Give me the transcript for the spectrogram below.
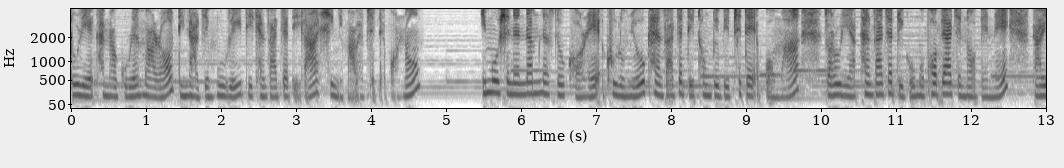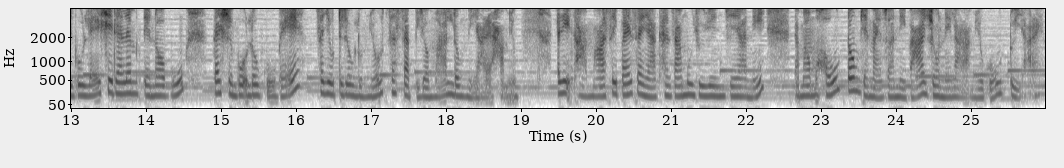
တို့တွေရဲ့ခန္ဓာကိုယ်ထဲမှာတော့ဒီနာကျင်မှုတွေဒီခံစားချက်တွေကရှိနေမှာပဲဖြစ်တယ်ပေါ့နော်။ emotional numbness လို့ခေါ်တဲ့အခုလိုမျိုးခံစားချက်တွေထုံးပေးပြီးဖြစ်တဲ့အပေါ်မှာကျတို့တွေကခံစားချက်တွေကိုမဖော်ပြချင်တော့ဘဲနဲ့ဒါတွေကိုလည်းရှေ့တန်းလည်းမတင်တော့ဘူးတက်ရှင်ဖို့အလုပ်ကိုပဲစက်ရုပ်တရုပ်လိုမျိုးဆက်ဆက်ပြီးတော့မှလုပ်နေရတဲ့ဟာမျိုးအဲ့ဒီအခါမှာစိတ်ပိုင်းဆိုင်ရာခံစားမှုယူရင်ချင်းကနေဒါမှမဟုတ်တုံ့ပြန်နိုင်စွမ်းနေပါယွန်နေလာတာမျိုးကိုတွေ့ရတယ်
